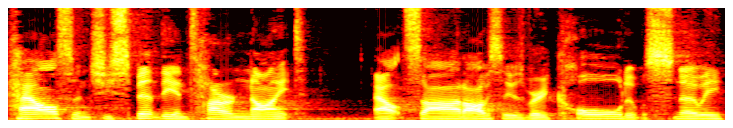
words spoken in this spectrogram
house and she spent the entire night outside. Obviously, it was very cold, it was snowy.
